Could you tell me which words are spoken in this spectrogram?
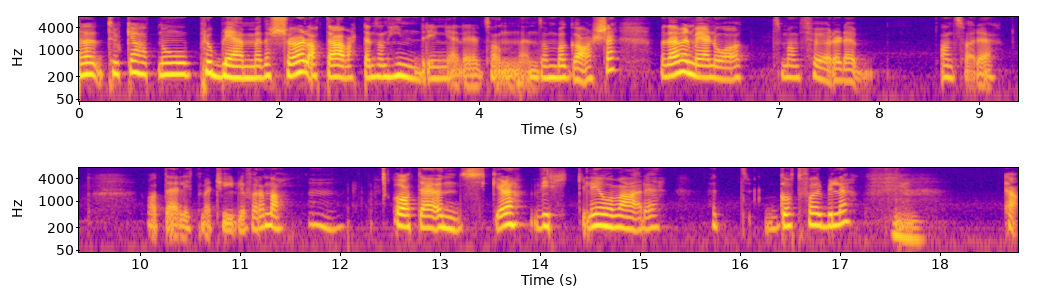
Men jeg tror ikke jeg har hatt noe problem med det sjøl, at det har vært en sånn hindring eller sånn, en sånn bagasje. Men det er vel mer nå at man fører det ansvaret, og at det er litt mer tydelig for en, da. Og at jeg ønsker det, virkelig, å være et godt forbilde. Ja.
